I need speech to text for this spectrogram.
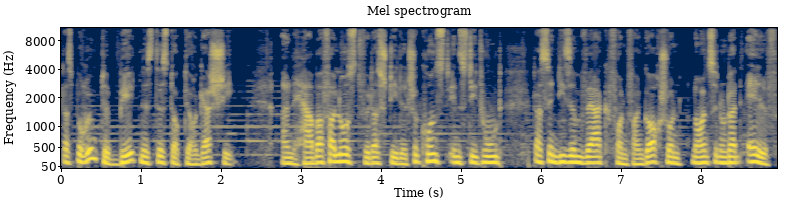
das berühmte Bildnis des Dr. Gachet. Ein herber Verlust für das Städelsche Kunstinstitut, das in diesem Werk von Van Gogh schon 1911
